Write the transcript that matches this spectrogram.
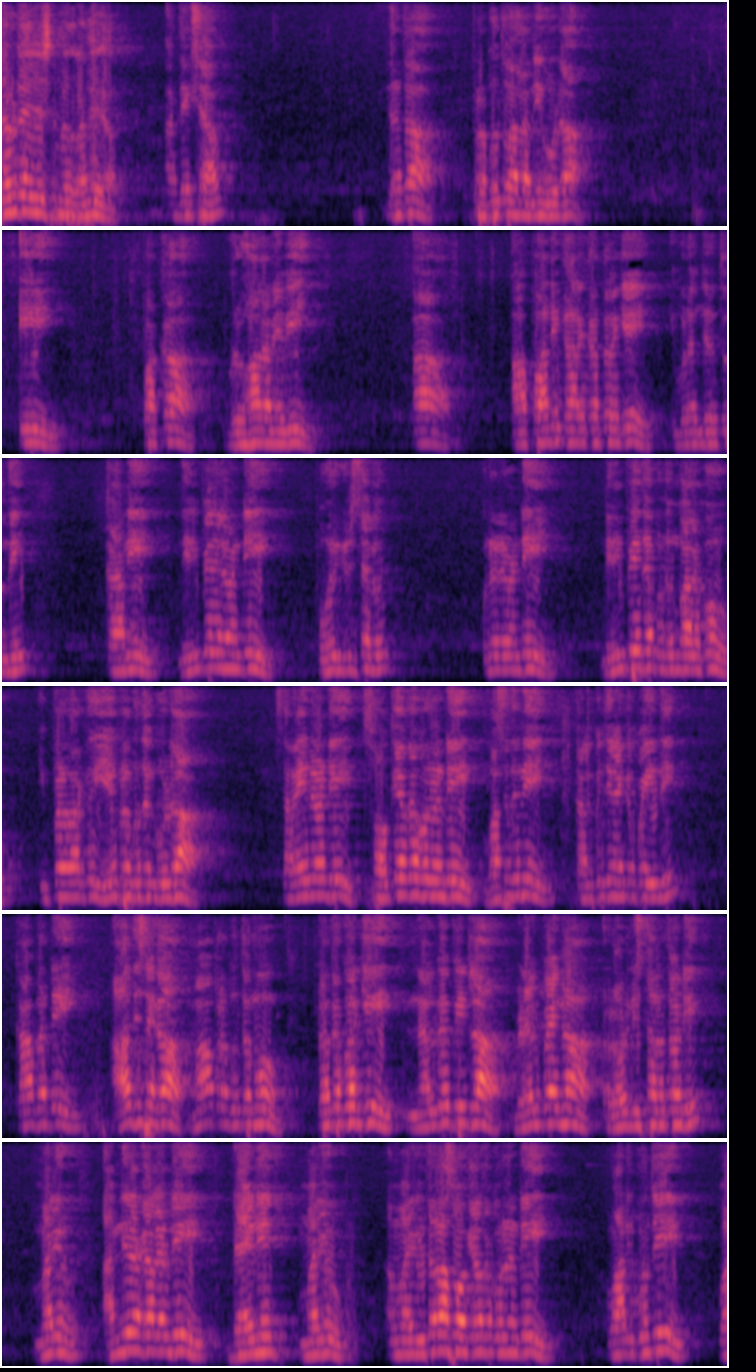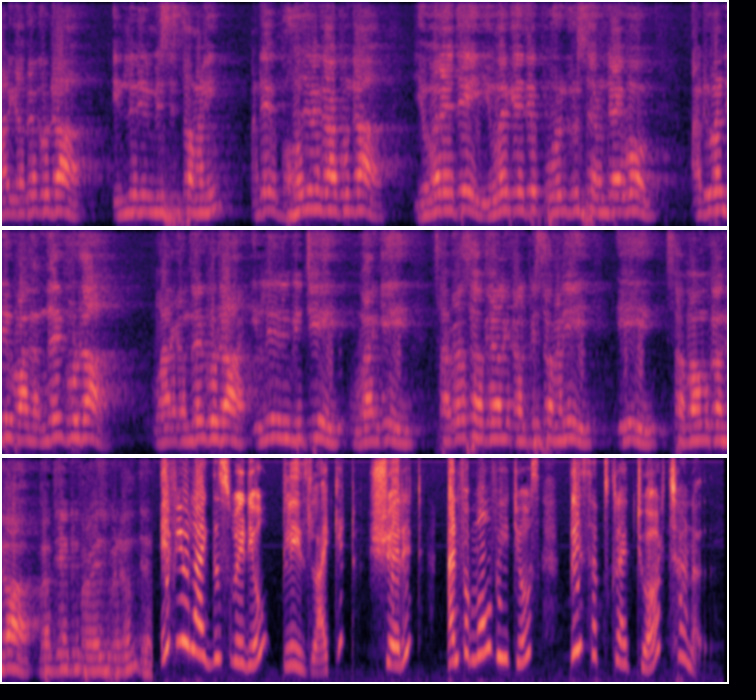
Privatisation మీద రంగయ్య. అధ్యక్ష గత ప్రభుత్వాలన్నీ కూడా ఈ పక్క గృహాలు అనేవి ఆ ఆ పార్టీ కార్యకర్తలకే ఇవ్వడం జరుగుతుంది. కానీ నిరుపేదటువంటి పూరిగిరిసలు ఉన్నటువంటి నిరుపేద కుటుంబాలకు ఇప్పటివరకు ఏ ప్రభుత్వం కూడా సరైనటువంటి సౌకర్యమైనటువంటి వసతిని కల్పించలేకపోయింది. కాబట్టి ఆ దిశగా మా ప్రభుత్వము ప్రతి ఒక్కరికి నలభై ఫీట్ల వెడల్పైన రోడ్డు విస్తారంతో మరియు అన్ని రకాలండి డ్రైనేజ్ మరియు మరియు ఇతర సౌకర్యాలతో కూడినటువంటి వాటి గురించి వారికి అందరూ కూడా ఇల్లు నిర్మిస్తామని అంటే భోజనం కాకుండా ఎవరైతే ఎవరికైతే పూర్ ఉంటాయో అటువంటి వాళ్ళందరికీ కూడా వారికి అందరికీ కూడా ఇల్లు నిర్మించి వారికి సకల సౌకర్యాలు కల్పిస్తామని ఈ సభాముఖంగా బడ్జెట్ని ప్రవేశపెట్టడం జరిగింది. If you like this video, please like it, share it, and for more videos, please subscribe to our channel.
